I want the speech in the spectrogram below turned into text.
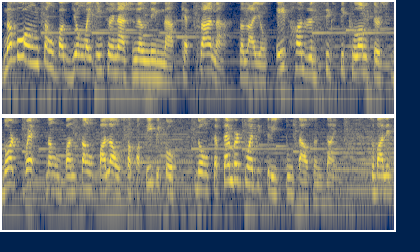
Nabuo ang isang bagyong may international name na Ketsana sa layong 860 kilometers northwest ng bansang Palau sa Pasipiko noong September 23, 2009. Subalit,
